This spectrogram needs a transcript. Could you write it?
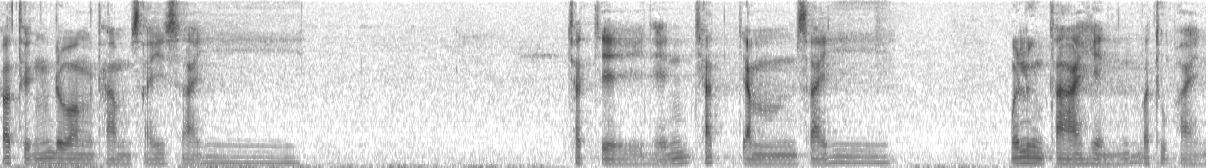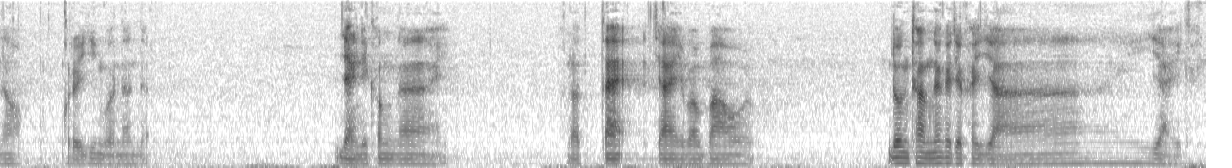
ก็ถึงดวงธรรมใส ๆ ชัดเจนเห็นชัดจำใสเมื่อลืมตาเห็นวัตถุภายนอกหรือยิ่งกว่านั้นอ อย่างนี้ก็ง่าย เราแตะใจเบาๆ ดวงธรรมนั้นก็จะขยายใหญ่ขึ้น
